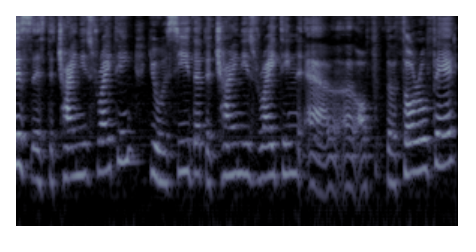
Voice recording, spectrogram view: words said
This is the Chinese writing. You will see that the Chinese writing uh, uh, of the thoroughfare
